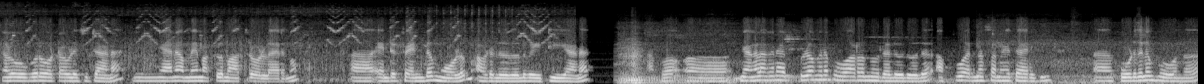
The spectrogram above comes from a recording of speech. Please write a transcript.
ഞങ്ങൾ ഊബർ ഓട്ടോ വിളിച്ചിട്ടാണ്. ഞാൻ അമ്മയും മക്കൾ മാത്രമേ ഉള്ളായിരുന്നു. എന്റെ ഫ്രണ്ടും മോളും അവിടെ ലുലുവിൽ വെയിറ്റ് ചെയ്യുകയാണ്. അപ്പോൾ ഞങ്ങളങ്ങനെ എപ്പോഴും അങ്ങനെ പോകാറൊന്നുമില്ല ലുലുവിൽ അപ്പോൾ വരുന്ന സമയത്തായിരിക്കും കൂടുതലും പോകുന്നത്.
